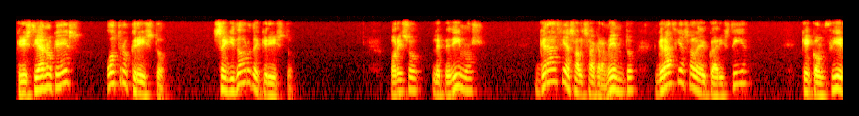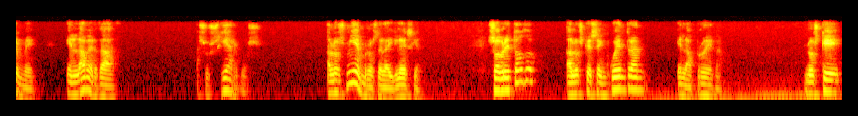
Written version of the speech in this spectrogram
Cristiano que es otro Cristo, seguidor de Cristo. Por eso le pedimos, gracias al sacramento, gracias a la Eucaristía, que confirme en la verdad a sus siervos, a los miembros de la Iglesia, sobre todo a los que se encuentran en la prueba, los que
